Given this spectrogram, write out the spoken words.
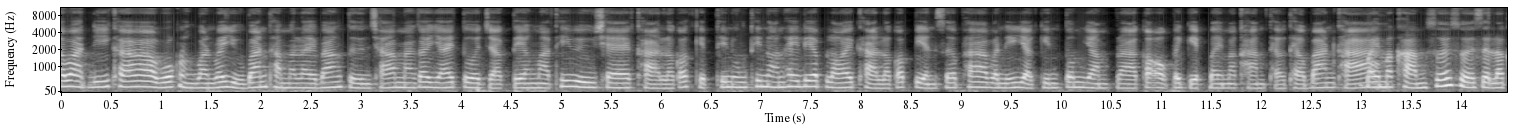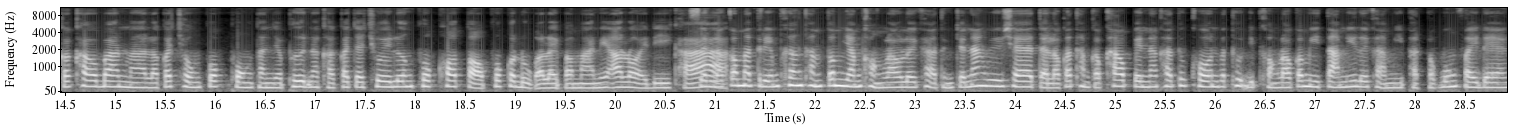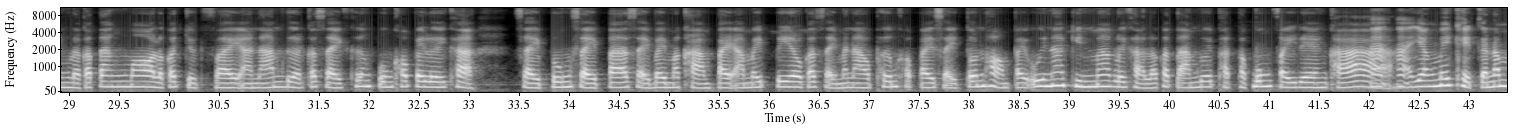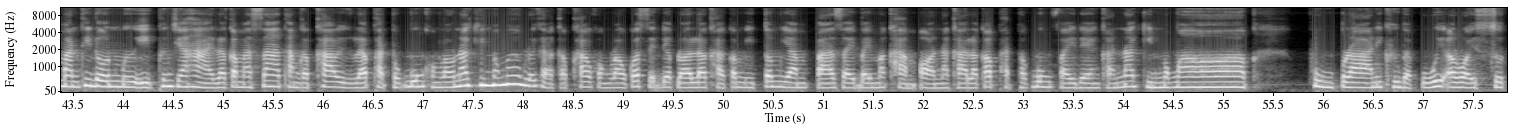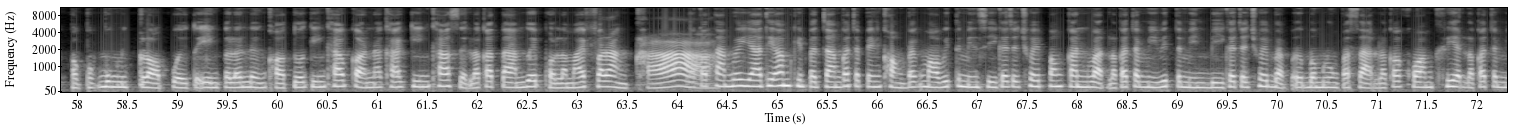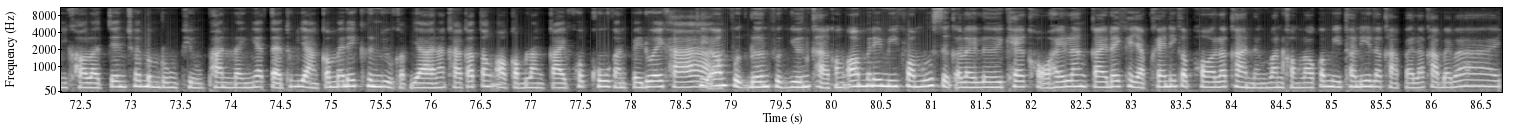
สวัสดีค่ะวกหนึ่งวันว่าอยู่บ้านทำอะไรบ้างตื่นเช้ามาก็ย้ายตัวจากเตียงมาที่วิวแชร์ค่ะ แล้วก็เก็บที่นุงที่นอนให้เรียบร้อยค่ะ แล้วก็เปลี่ยนเสื้อผ้าวันนี้อยากกินต้มยำปลาก็ออกไปเก็บใบมะขามแถวแถวๆบ้านค่ะ ใบมะขามสวยๆเสร็จแล้วก็เข้าบ้านมา แล้วก็ชงพวกพงธัญพืชนะคะ ก็จะช่วยเรื่องพวกข้อต่อพวกกระดูกอะไรประมาณนี้อร่อยดีค่ะ เสร็จแล้วก็มาเตรียมเครื่องทำต้มยำของเราเลยค่ะ ถึงจะนั่งวิวแชร์ แต่เราก็ทำกับข้าวเป็นนะคะ ทุกคนวัตถุดิบของเราก็มีตามนี้เลยค่ะ มีผัดผักบุ้งไฟแดงแล้วก็ตั้งหม้อแล้วก็จุดไฟอ่าน้ำเดือดก็ใส่เครื่องปรุงเข้าไปเลยค่ะ ใส่ปรุงใส่ปลาใส่ใบมะขามไปอะไม่เปรี้ยวก็ใส่มะนาวเพิ่มเข้าไปใส่ต้นหอมไปอุ้ยน่ากินมากเลยค่ะ แล้วก็ตามด้วยผัดผักบุ้งไฟแดงค่ะอะอะยังไม่เข็ดกับน้ำมันที่โดนมืออีกเพิ่งจะหายแล้วก็มาซ่าทำกับข้าวอีกแล้วผัดผักบุ้งของเราน่ากินมากๆเลยค่ะ กับข้าวของเราก็เสร็จเรียบร้อยแล้วค่ะ ก็มีต้มยำปลาใส่ใบมะขามอ่อนนะคะ แล้วก็ผัดผักบุ้งไฟแดงค่ะน่ากินมากๆ พุงปลานี่คือแบบอุ้ยอร่อยสุดผักผักบุ้งนี่กรอบเปื่อยตัวเองไปละหนึ่งขอตัวกินข้าวก่อนนะคะ กินข้าวเสร็จแล้วก็ตามด้วยผลไม้ฝรั่งค่ะแล้วก็ตามด้วยยาที่อ้อมกินประจำก็จะเป็นของแบ็กมอลวิตามินซีก็จะช่วยป้องกันหวัด แล้วก็จะมีวิตามิน B ก็จะช่วยแบบเออบำรุงประสาทแล้วก็ความเครียด แล้วก็จะมีคอลลาเจนช่วยบำรุงผิวพรรณอะไรเงี้ยแต่ทุกอย่างก็ไม่ได้ขึ้นอยู่กับยานะคะ ก็ต้องออกกำลังกายควบคู่กันไปด้วยค่ะที่อ้อมฝึกเดินฝึกยืนขาของอ้อมไม่ได้มีความรู้สึกอะไรเลย แค่ขอให้ร่างกายได้ขยับแค่นี้ก็พอแล้วค่ะหนึ่งวันของเราก็มีเท่านี้แล้วค่ะไปแล้วค่ะ บ๊ายบาย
